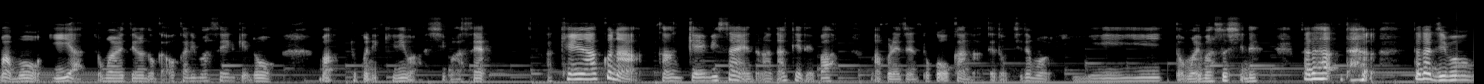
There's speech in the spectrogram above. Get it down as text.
まあもういいやって思われてるのかわかりませんけど、まあ特に気にはしません。険悪な関係にさえならなければ、まあ、プレゼント交換なんてどっちでもいいと思いますしね。ただ、ただ自分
